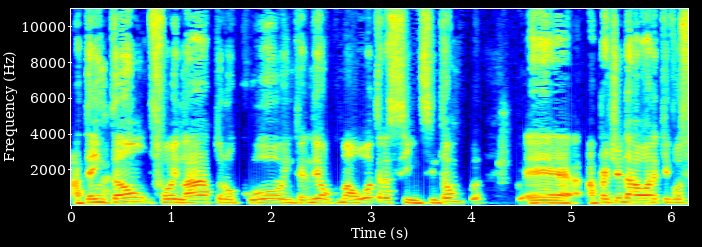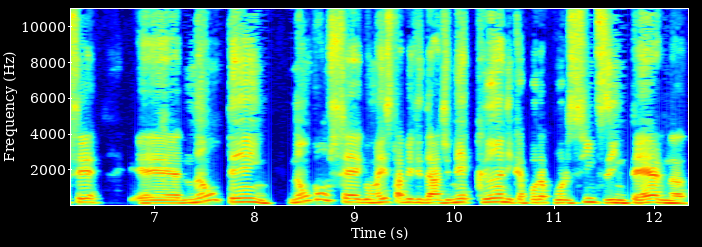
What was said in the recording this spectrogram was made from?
até então, foi lá, trocou, entendeu? Com uma outra síntese. Então, é, a partir da hora que você é, não tem, não consegue uma estabilidade mecânica por, por síntese interna,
